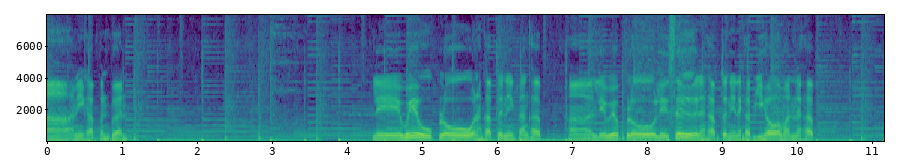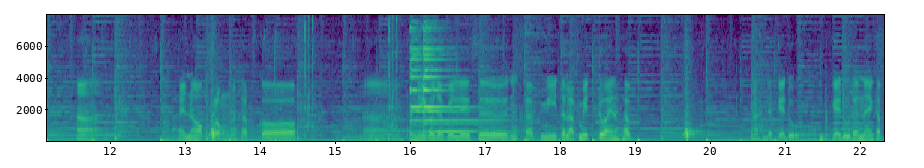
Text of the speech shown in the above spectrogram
อ่านี่ครับเพื่อนๆ เลเวลโปรนะครับตัวนี้นะครับเลเวลโปรเลเซอร์นะครับตัวนี้นะครับยี่ห้อมันนะครับภายนอกกล่องนะครับก็ตรงนี้ก็จะเป็นเลเซอร์นะครับมีตลับเม็ดด้วยนะครับเดี๋ยวแกดูแกดูด้านในครับ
